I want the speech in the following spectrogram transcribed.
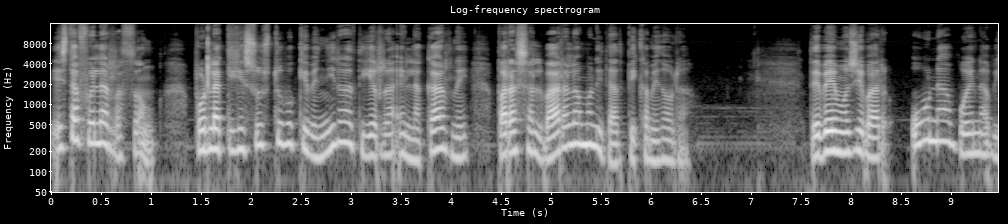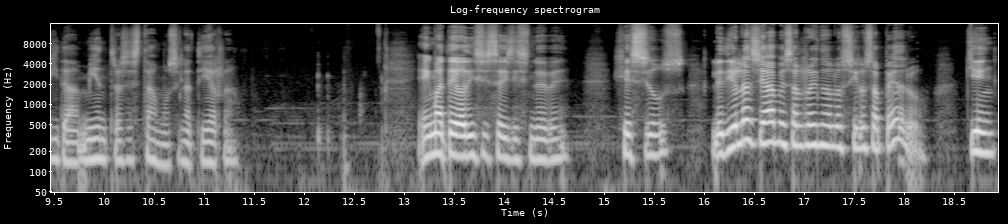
Esta fue la razón por la que Jesús tuvo que venir a la tierra en la carne para salvar a la humanidad pecamedora. Debemos llevar una buena vida mientras estamos en la tierra. En Mateo 16, 19, Jesús le dio las llaves al reino de los cielos a Pedro, quien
